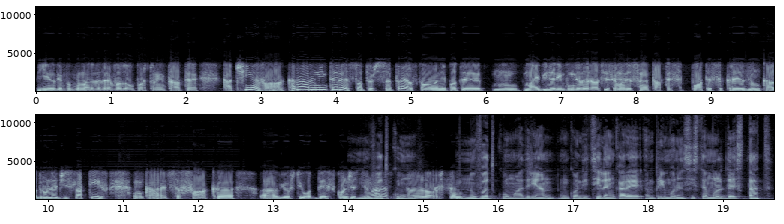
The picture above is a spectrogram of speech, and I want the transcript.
eu, din punctul meu de vedere, văd o oportunitate ca cineva care are un interes, totuși, să trăiască oamenii poate mai bine din punct de vedere al sistemului de sănătate, să poate să creeze un cadru legislativ în care să facă, uh, eu știu, o descongestionare a spitalelor. Să... Nu văd cum, Adrian, în condițiile în care, în primul rând, sistemul de stat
